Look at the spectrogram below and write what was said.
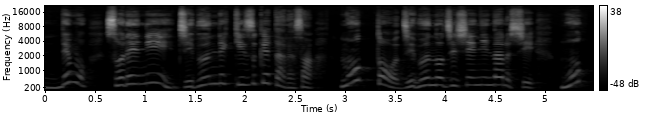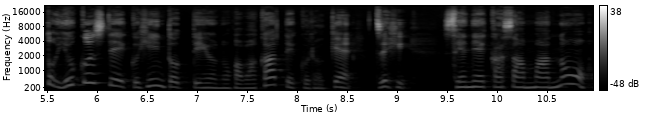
うん、でもそれに自分で気づけたらさもっと自分の自信になるしもっと良くしていくヒントっていうのが分かってくるけ。ん是非セネカ様の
